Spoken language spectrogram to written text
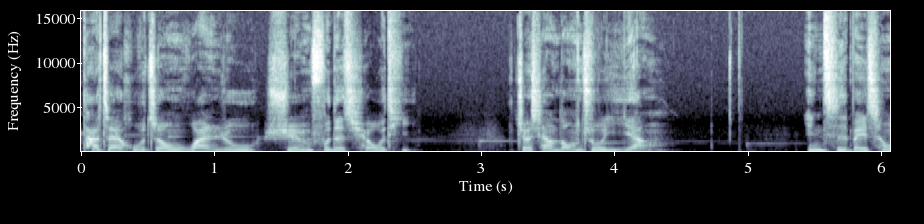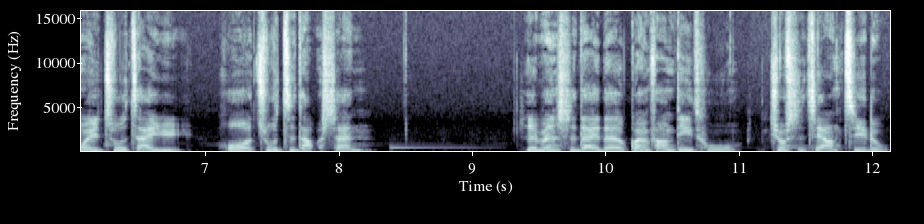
它在湖中宛如悬浮的球体，就像龙珠一样，因此被称为猪仔屿或珠子岛山。日本时代的官方地图就是这样记录。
